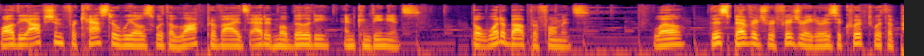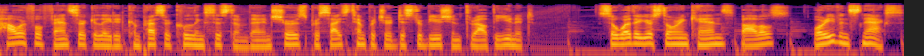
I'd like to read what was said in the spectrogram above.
while the option for caster wheels with a lock provides added mobility and convenience. But what about performance? Well, this beverage refrigerator is equipped with a powerful fan circulated compressor cooling system that ensures precise temperature distribution throughout the unit. So, whether you're storing cans, bottles, or even snacks,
